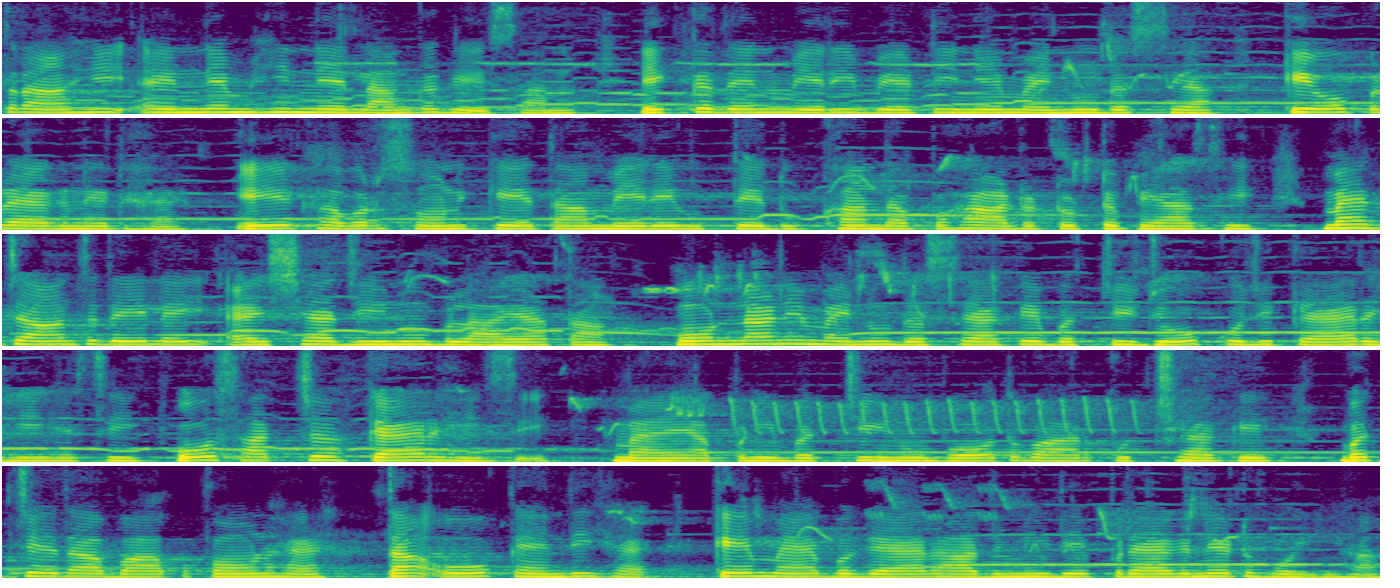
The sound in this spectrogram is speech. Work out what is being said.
ਤਰ੍ਹਾਂ ਹੀ ਇੰਨੇ ਮਹੀਨੇ ਲੰਘ ਗਏ ਸਨ। ਇੱਕ ਦਿਨ ਮੇਰੀ ਬੇਟੀ ਨੇ ਮੈਨੂੰ ਦੱਸਿਆ ਕਿ ਉਹ ਪ੍ਰੈਗਨੈਂਟ ਹੈ। ਇਹ ਖਬਰ ਸੁਣ ਕੇ ਤਾਂ ਮੇਰੇ ਉੱਤੇ ਦੁੱਖਾਂ ਦਾ ਪਹਾੜ ਟੁੱਟ ਪਿਆ ਸੀ। ਮੈਂ ਜਾਂਚ ਦੇ ਲਈ ਐਸ਼ਾ ਜੀ ਨੂੰ ਬੁਲਾਇਆ ਤਾਂ ਉਹਨਾਂ ਨੇ ਮੈਨੂੰ ਦੱਸਿਆ ਕਿ ਬੱਚੀ ਜੋ ਕੁਝ ਕਹਿ ਰਹੀ ਸੀ, ਉਹ ਸੱਚ ਕਹਿ ਰਹੀ ਸੀ। ਮੈਂ ਆਪਣੀ ਬੱਚੀ ਨੂੰ ਬਹੁਤ ਵਾਰ ਪੁੱਛਿਆ ਕਿ ਬੱਚੇ ਦਾ ਬਾਪ ਕੌਣ ਹੈ? ਤਾਂ ਉਹ ਕਹਿੰਦੀ ਹੈ ਕਿ ਮੈਂ ਬਗੈਰ ਆਦਮੀ ਦੇ ਪ੍ਰੈਗਨੈਂਟ ਹੋਈ ਹਾਂ।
